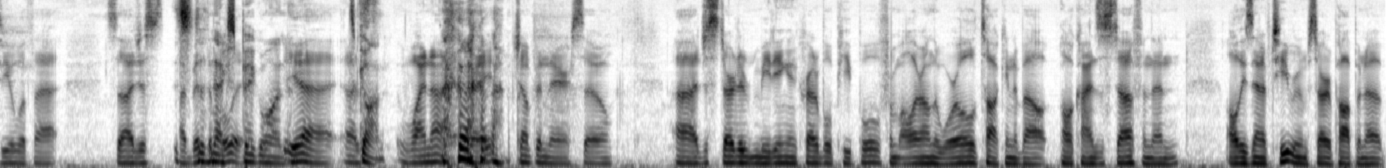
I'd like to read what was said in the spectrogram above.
deal with that." So I just It's I bit the, the, next bullet. big one. Yeah, It's uh, gone. Why not? Right? Jump in there. So, uh, just started meeting incredible people from all around the world, talking about all kinds of stuff, and then all these NFT rooms started popping up,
